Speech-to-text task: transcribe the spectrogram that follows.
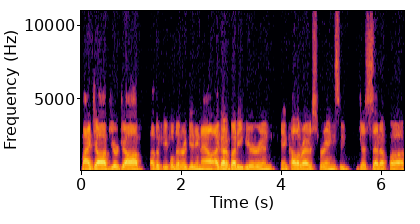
my job, your job, other people that are getting out. I got a buddy here in in Colorado Springs who just set up. Uh,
